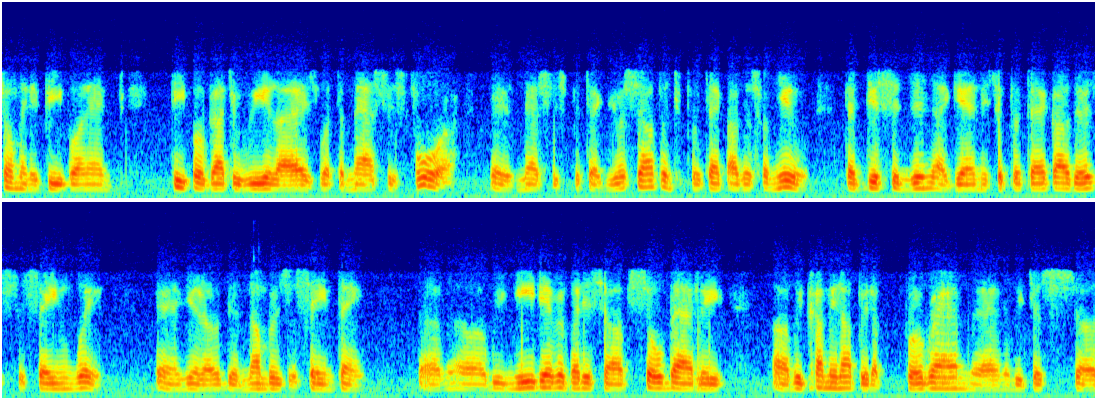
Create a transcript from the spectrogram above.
so many people, and people got to realize what the mass is for. The is to protect yourself and to protect others from you. That distancing again is to protect others the same way, and you know the numbers the same thing. Uh, uh, we need everybody's help so badly. Uh, we're coming up with a program, and we just uh,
